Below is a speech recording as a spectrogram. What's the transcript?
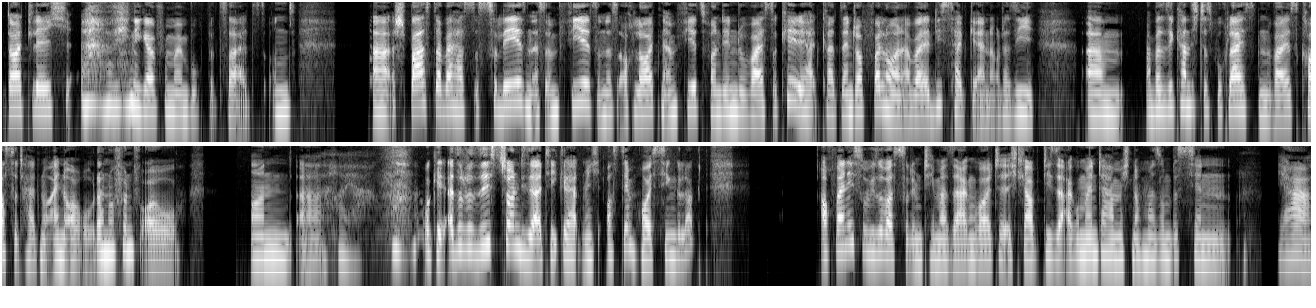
deutlich weniger für mein Buch bezahlst und äh, Spaß dabei hast, es zu lesen, es empfiehlst und es auch Leuten empfiehlst, von denen du weißt, okay, der hat gerade seinen Job verloren, aber er liest halt gerne oder sie. Ähm, aber sie kann sich das Buch leisten, weil es kostet halt nur ein Euro oder nur fünf Euro. Und äh, ja. Okay, also du siehst schon, dieser Artikel hat mich aus dem Häuschen gelockt. Auch wenn ich sowieso was zu dem Thema sagen wollte, ich glaube, diese Argumente haben mich nochmal so ein bisschen, ja,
